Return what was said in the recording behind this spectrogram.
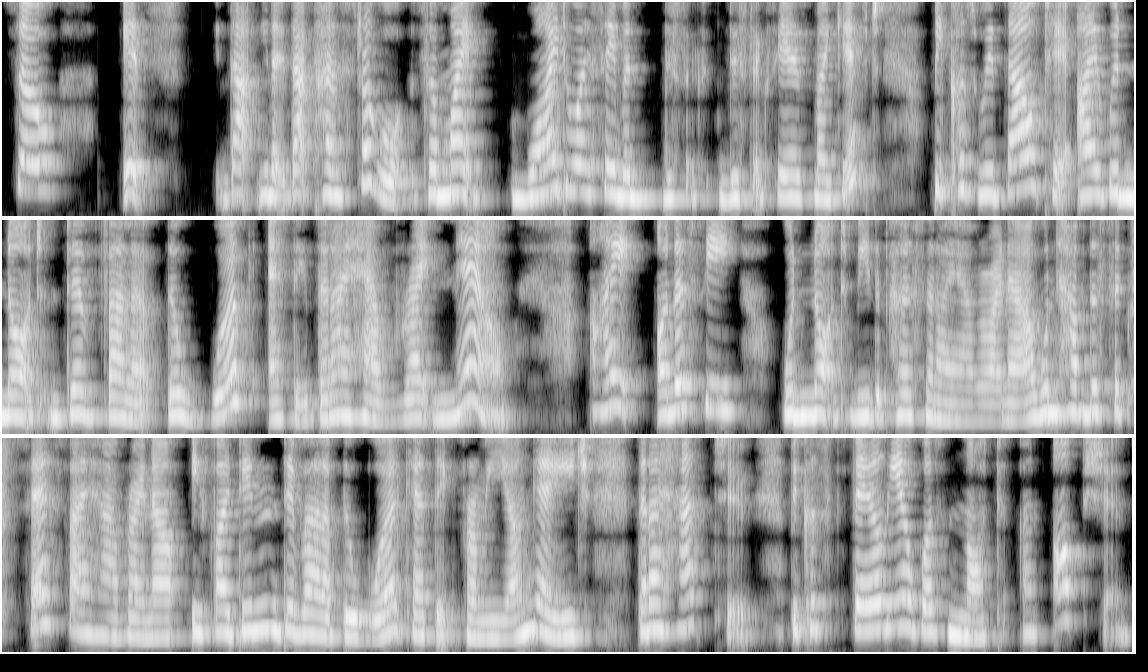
So it's that you know that kind of struggle so my why do i say my dyslexia is my gift because without it i would not develop the work ethic that i have right now i honestly would not be the person i am right now i wouldn't have the success i have right now if i didn't develop the work ethic from a young age that i had to because failure was not an option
